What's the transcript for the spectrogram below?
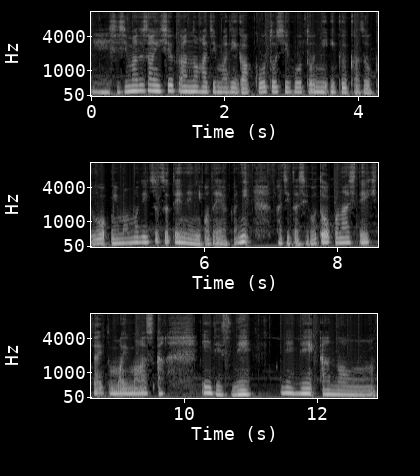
えー、ししまるさん一週間の始まり、学校と仕事に行く家族を見守りつつ丁寧に穏やかに家事と仕事をこなしていきたいと思います。あ、いいですね。ねえねえ、あのー、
